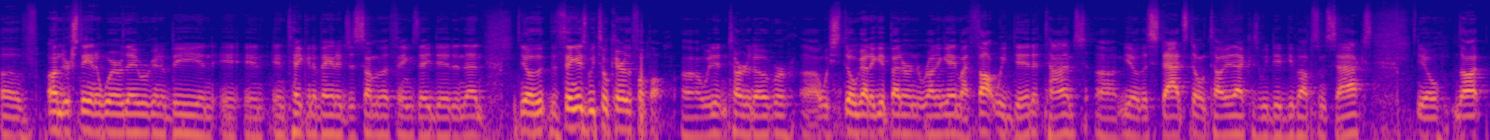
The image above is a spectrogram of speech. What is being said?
of understanding where they were going to be and, and, and, taking advantage of some of the things they did. And then, you know, the, the thing is we took care of the football. Uh, we didn't turn it over. Uh, we still got to get better in the running game. I thought we did at times. Um, you know, the stats don't tell you that because we did give up some sacks. You know, not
